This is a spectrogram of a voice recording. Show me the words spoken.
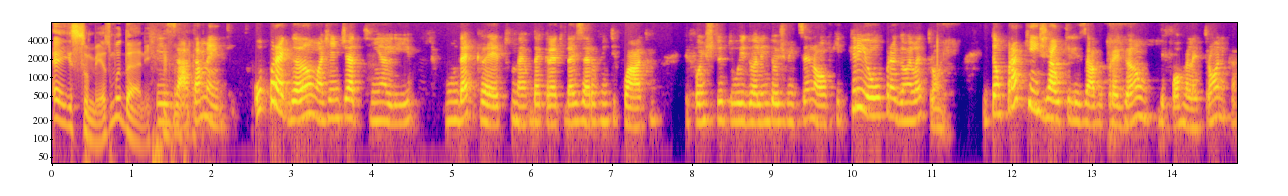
É isso mesmo, Dani? Exatamente. o pregão, a gente já tinha ali um decreto, né, o decreto 10024, que foi instituído ali em 2019, que criou o pregão eletrônico. Então, para quem já utilizava o pregão de forma eletrônica,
